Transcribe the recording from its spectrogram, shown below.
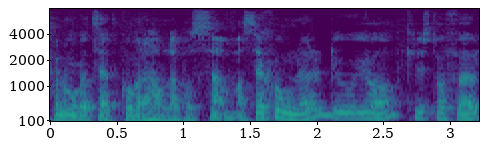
på något sätt kommer att hamna på samma sessioner, du och jag, Kristoffer.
